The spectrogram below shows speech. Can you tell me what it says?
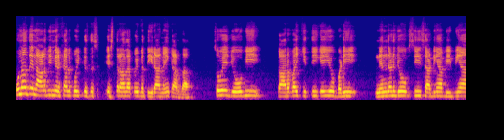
ਉਹਨਾਂ ਦੇ ਨਾਲ ਵੀ ਮੇਰੇ ਖਿਆਲ ਕੋਈ ਕਿਸ- ਇਸ ਤਰ੍ਹਾਂ ਦਾ ਕੋਈ ਵਤੀਰਾ ਨਹੀਂ ਕਰਦਾ। ਸੋ ਇਹ ਜੋ ਵੀ ਕਾਰਵਾਈ ਕੀਤੀ ਗਈ, ਉਹ ਬੜੀ ਨਿੰਦਣਯੋਗ ਸੀ। ਸਾਡੀਆਂ ਬੀਬੀਆਂ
